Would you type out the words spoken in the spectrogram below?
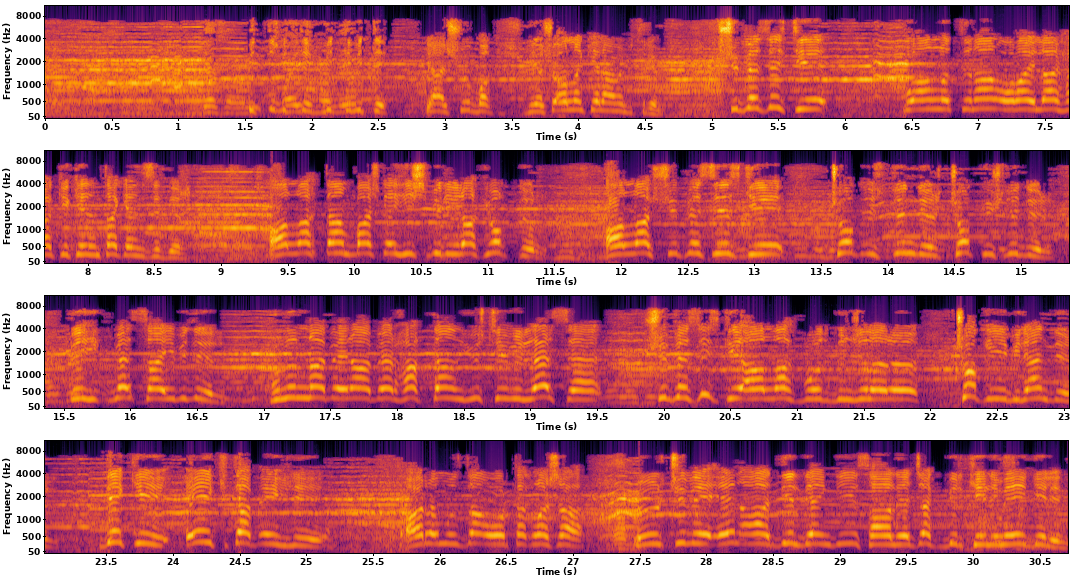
Gel sana bir Bitti çay bitti bitti ısmarlayayım. bitti. Ya şu bak ya şu Allah'ın kelamını bitireyim. Şüphesiz ki bu anlatılan olaylar hakikatin ta kendisidir. Allah'tan başka hiçbir ilah yoktur. Allah şüphesiz ki çok üstündür, çok güçlüdür ve hikmet sahibidir. Bununla beraber haktan yüz çevirirlerse şüphesiz ki Allah bozguncuları çok iyi bilendir. De ki ey kitap ehli aramızda ortaklaşa ölçü ve en adil dengeyi sağlayacak bir kelimeye gelin.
